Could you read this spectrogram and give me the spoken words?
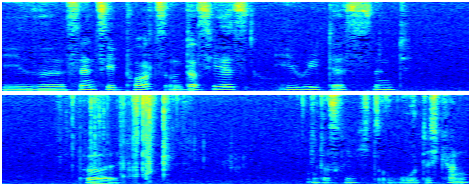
Diese Sensi Pots und das hier ist Iridescent Pearl. Und das riecht so gut. Ich kann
